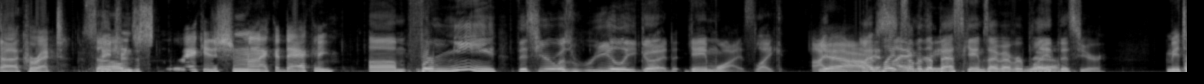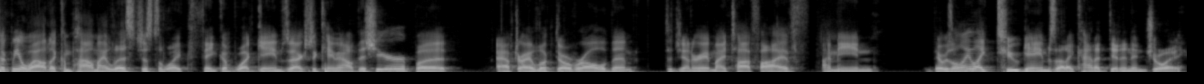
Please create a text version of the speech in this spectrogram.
Uh, correct. So- Patrons are slacky schmackadacky. Um, for me, this year was really good game wise. Like, I, Yeah, I I played I some of the best games I've ever played Yeah. this year. I mean, it took me a while to compile my list just to like think of what games actually came out this year. But after I looked over all of them to generate my top five, I mean, there was only like two games that I kind of didn't enjoy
